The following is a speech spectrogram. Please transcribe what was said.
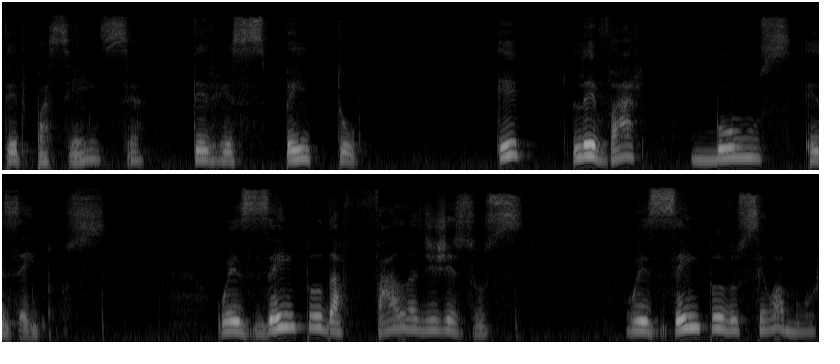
ter paciência, ter respeito e levar bons exemplos. O exemplo da fala de Jesus, o exemplo do seu amor.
